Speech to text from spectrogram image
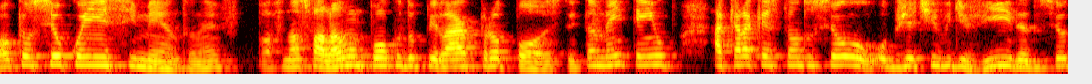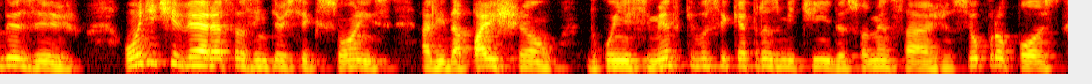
qual que é o seu conhecimento, né? Nós falamos um pouco do pilar propósito e também tem o, aquela questão do seu objetivo de vida, do seu desejo. Onde tiver essas intersecções ali da paixão, do conhecimento que você quer transmitir, da sua mensagem, do seu propósito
